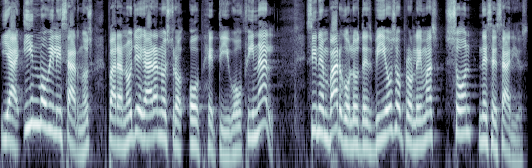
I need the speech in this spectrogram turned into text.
y a inmovilizarnos para no llegar a nuestro objetivo final. Sin embargo, los desvíos o problemas son necesarios.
